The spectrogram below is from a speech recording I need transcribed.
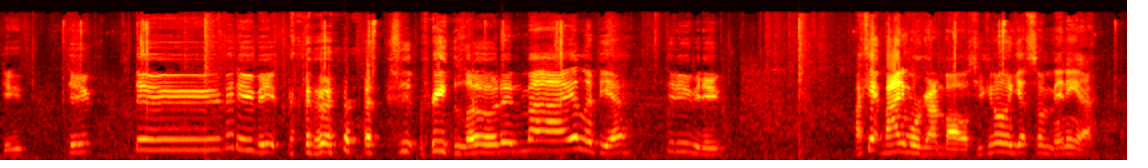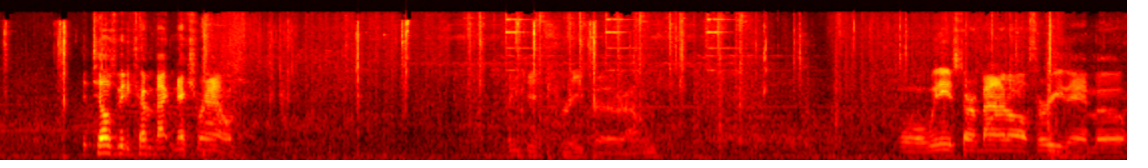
Doop, doop, doop, doop, Reloading my Olympia. Doop, doop. I can't buy any more gumballs. You can only get so many. Uh, it tells me to come back next round. I think it's three per round. Well, we need to start buying all three then, Mo.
